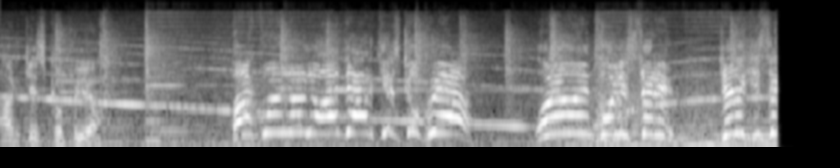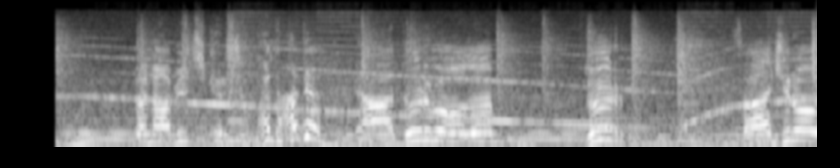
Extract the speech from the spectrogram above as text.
Herkes kapıya. Bakmayın öyle hadi herkes kapıya. Oyalayın polisleri. Gerekirse... Ben abiyi çıkaracağım. Hadi hadi. Ya dur be oğlum. Dur. Sakin ol.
